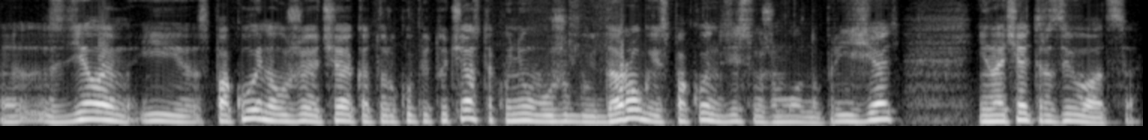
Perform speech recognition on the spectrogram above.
э, сделаем. И спокойно уже человек, который купит участок, у него уже будет дорога, и спокойно здесь уже можно приезжать и начать развиваться.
